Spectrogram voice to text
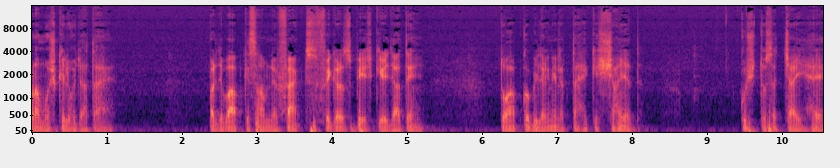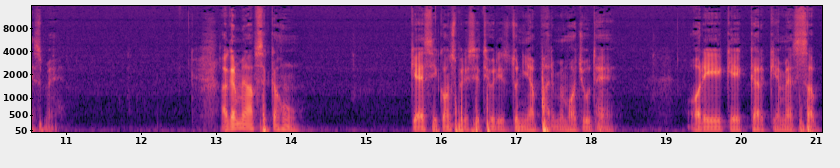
बड़ा मुश्किल हो जाता है। पर जब आपके सामने फैक्ट्स फिगर्स पेश किए जाते हैं तो आपको भी लगने लगता है कि शायद कुछ तो सच्चाई है इसमें। अगर मैं आपसे कहूँ कि ऐसी कॉन्स्परेसी थ्योरीज दुनिया भर में मौजूद हैं, और एक एक करके मैं सब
